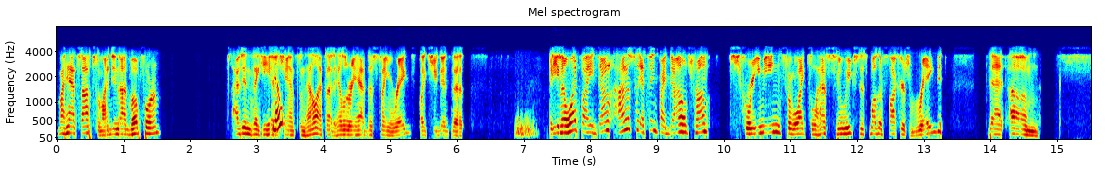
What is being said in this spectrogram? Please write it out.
my hat's off to him. I did not vote for him. I didn't think he had Nope. a chance in hell. I thought Hillary had this thing rigged, like she did the. But you know what? By Don- honestly, I think by Donald Trump screaming for like the last two weeks, this motherfucker's rigged. That um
